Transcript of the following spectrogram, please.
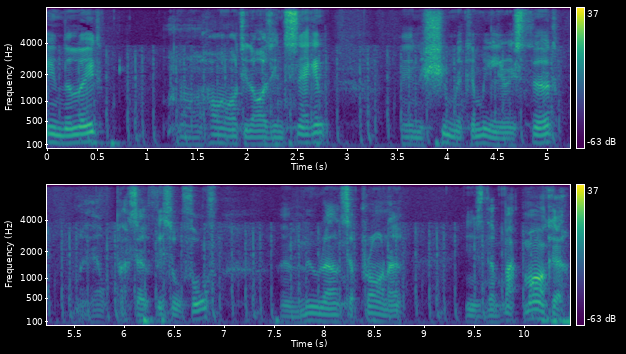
in the lead. Uh, highlighted eyes in second. And Shimna Camellia is third. With El Paso Thistle fourth. And Moulin Soprano is the back marker.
